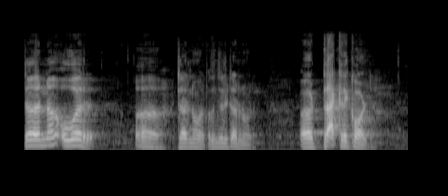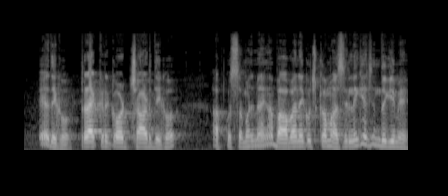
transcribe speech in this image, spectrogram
turnover turnover Patanjali turnover track record ये देखो ट्रैक रिकॉर्ड चार्ट देखो। आपको समझ में आएगा, बाबा ने कुछ कम हासिल नहीं किया ज़िंदगी में।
